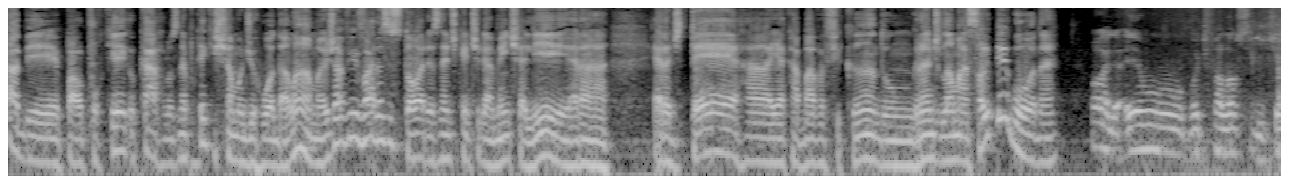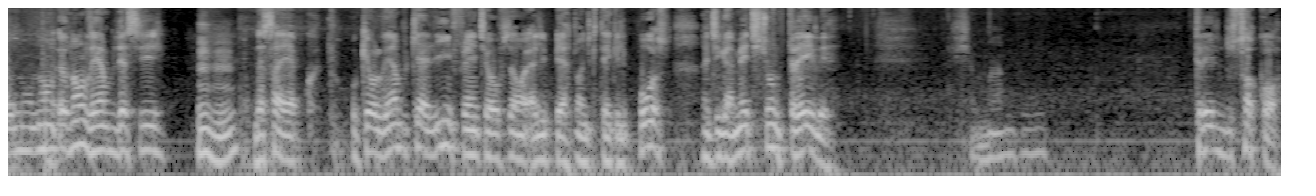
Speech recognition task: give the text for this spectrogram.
Sabe, Paulo, por que, Carlos, né? Por que, que chamam de Rua da Lama? Eu já vi várias histórias, né, de que antigamente ali era, era de terra e acabava ficando um grande lamaçal e pegou, né? Olha, eu vou te falar o seguinte, eu não, não eu não lembro desse uhum. dessa época. O que eu lembro que ali em frente ali perto onde tem aquele posto, antigamente tinha um trailer chamado trailer do Socó.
